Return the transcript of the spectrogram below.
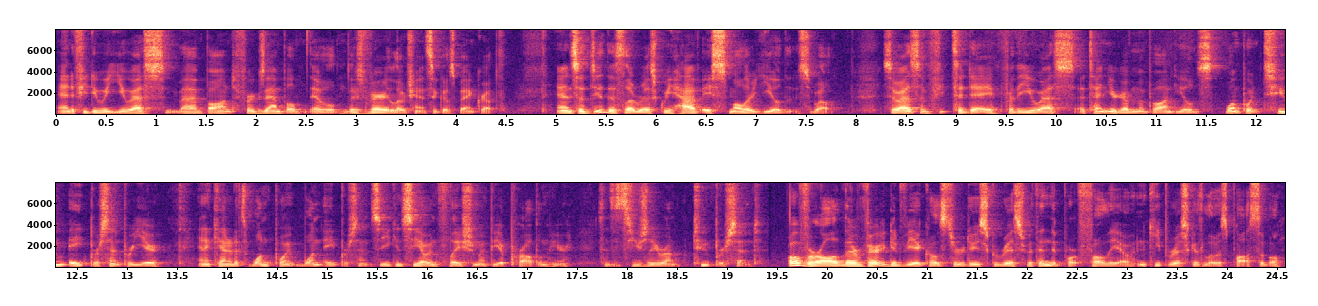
And if you do a US uh, bond, for example, will, there's very low chance it goes bankrupt. And so due to this low risk, we have a smaller yield as well. So as of today, for the US, a 10-year government bond yields 1.28% per year, and in Canada it's 1.18%. So you can see how inflation might be a problem here, since it's usually around 2%. Overall, they're very good vehicles to reduce risk within the portfolio and keep risk as low as possible.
